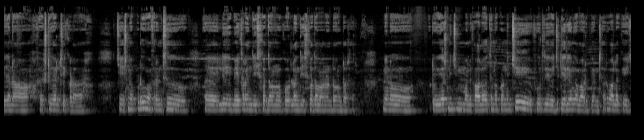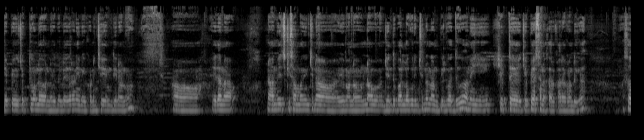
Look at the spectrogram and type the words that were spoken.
ఏదైనా ఫెస్టివల్స్ ఇక్కడ చేసినప్పుడు మా ఫ్రెండ్స్ వెళ్ళి మేకలను తీసుకొద్దాము కోళ్ళని తీసుకొద్దాం అని అంటూ ఉంటారు సార్. నేను టూ ఇయర్స్ నుంచి మిమ్మల్ని ఫాలో అవుతున్నప్పటి నుంచి పూర్తి వెజిటేరియన్గా మారిపోయాను సార్. వాళ్ళకి చెప్పి చెప్తూ ఉండేవాడిని లేదా నేను ఇక్కడ నుంచి ఏం తినను. ఏదైనా నాన్ వెజ్కి సంబంధించిన ఏమైనా ఉన్న జంతు గురించిన గురించి నన్ను పిలవద్దు అని చెప్తే చెప్పేస్తున్నా సార్ కరాఖండిగా. సో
